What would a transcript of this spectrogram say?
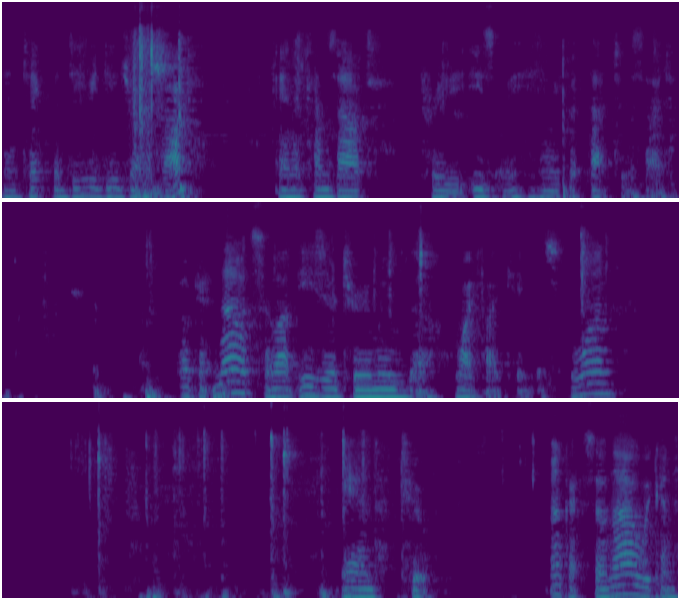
and take the DVD drive out and it comes out pretty easily and we put that to the side. Okay, now it's a lot easier to remove the Wi-Fi cables. One and two. Okay, so now we can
